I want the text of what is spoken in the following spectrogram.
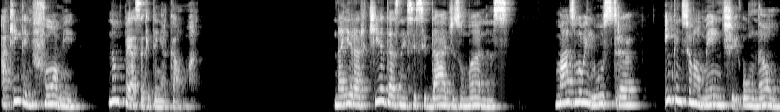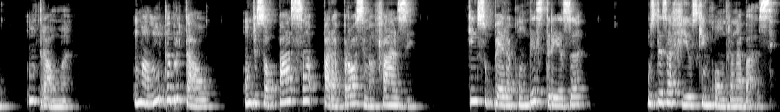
A quem tem fome, não peça que tenha calma. Na hierarquia das necessidades humanas, Maslow ilustra, intencionalmente ou não, um trauma. Uma luta brutal, onde só passa para a próxima fase quem supera com destreza os desafios que encontra na base.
